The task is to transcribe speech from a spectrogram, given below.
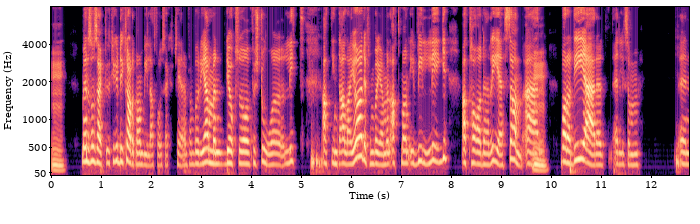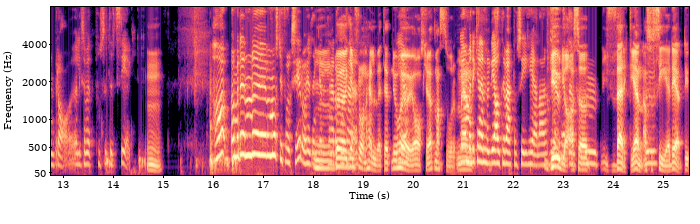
mm, Men som sagt, det är klart att man vill att folk ska acceptera den från början men det är också förståeligt att inte alla gör det från början men att man är villig att ta den resan är, mm, bara det är ett, ett, liksom en bra, liksom ett positivt steg. Ha, ja men den eh, måste ju folk se då helt enkelt. Mm, här bögen dokumentären. från helvetet. Nu har Ja. jag ju avslöjat massor. Men, Ja men det kan ändå, det är alltid värt att se hela Gud ja, alltså Mm. verkligen. Alltså Mm. se det. Det,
